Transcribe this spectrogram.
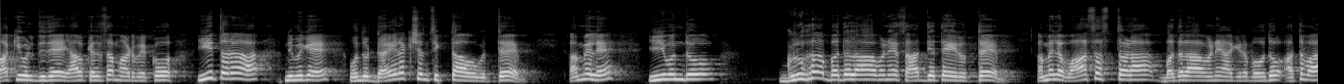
ಬಾಕಿ ಉಳಿದಿದೆ, ಯಾವ ಕೆಲಸ ಮಾಡಬೇಕು? ಈ ಥರ ನಿಮಗೆ ಒಂದು ಡೈರೆಕ್ಷನ್ ಸಿಗ್ತಾ ಹೋಗುತ್ತೆ. ಆಮೇಲೆ ಈ ಒಂದು ಗೃಹ ಬದಲಾವಣೆ ಸಾಧ್ಯತೆ ಇರುತ್ತೆ. ಆಮೇಲೆ ವಾಸಸ್ಥಳ ಬದಲಾವಣೆ ಆಗಿರಬಹುದು ಅಥವಾ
